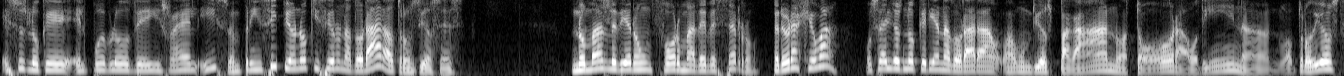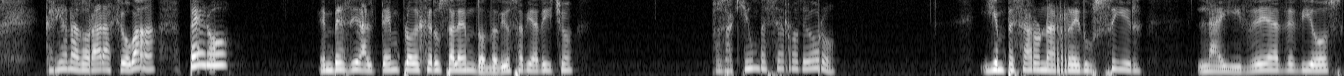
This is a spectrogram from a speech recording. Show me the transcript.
Eso es lo que el pueblo de Israel hizo. En principio no quisieron adorar a otros dioses nomás le dieron forma de becerro, pero era Jehová. O sea, ellos no querían adorar a, un dios pagano, a Thor, a Odín, a otro dios. Querían adorar a Jehová, pero en vez de ir al templo de Jerusalén, donde Dios había dicho, pues aquí un becerro de oro. Y empezaron a reducir la idea de Dios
